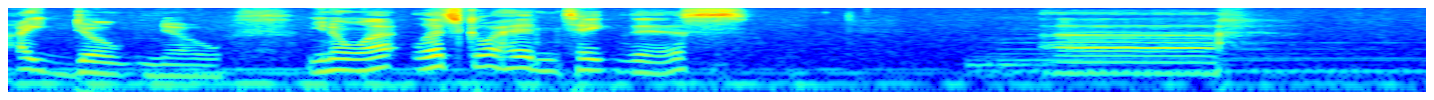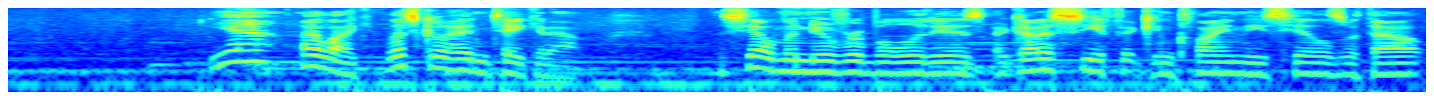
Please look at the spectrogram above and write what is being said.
I don't know. You know what? Let's go ahead and take this. Uh, yeah, I like it. Let's go ahead and take it out. Let's see how maneuverable it is. I gotta see if it can climb these hills without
